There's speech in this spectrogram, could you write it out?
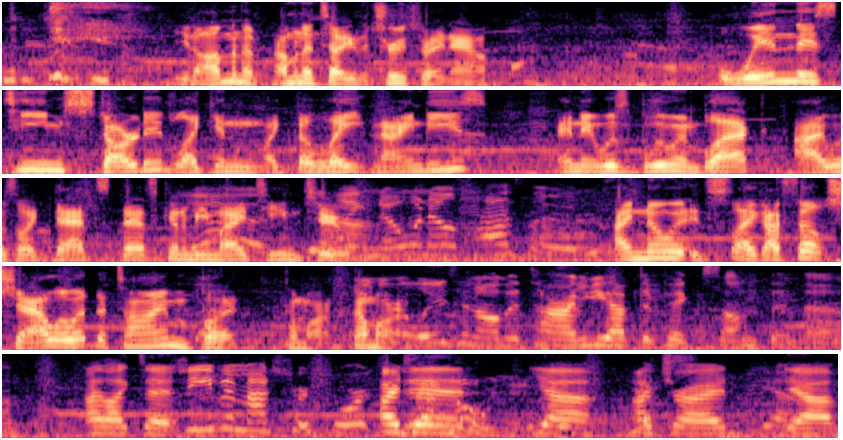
You know, I'm gonna I'm gonna tell you the truth right now. When this team started, like in like the late '90s, and it was blue and black, I was like, that's that's gonna be my Yeah, team yeah, too. Like no one else has those. I know it's like I felt shallow at the time, but come on, come You're on. losing all the time. You have to pick something though. I liked it. She even matched her shorts. I did. no, Yeah, y- I yes. tried. Yeah.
